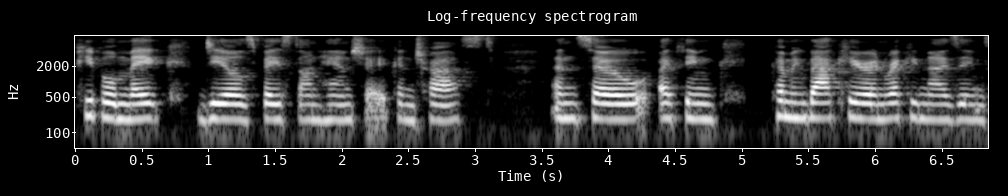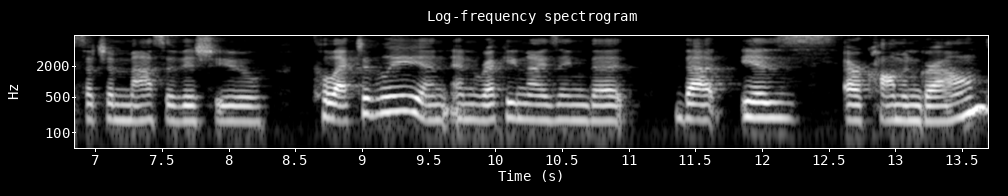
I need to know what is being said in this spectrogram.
people make deals based on handshake and trust. And so i think coming back here and recognizing such a massive issue collectively and, and recognizing that that is our common ground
